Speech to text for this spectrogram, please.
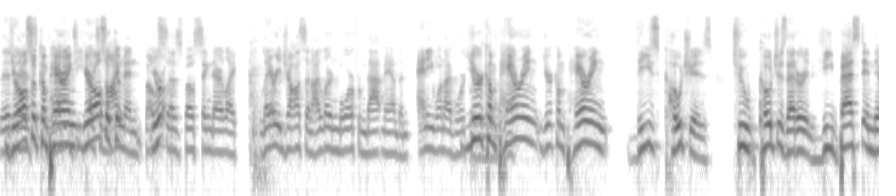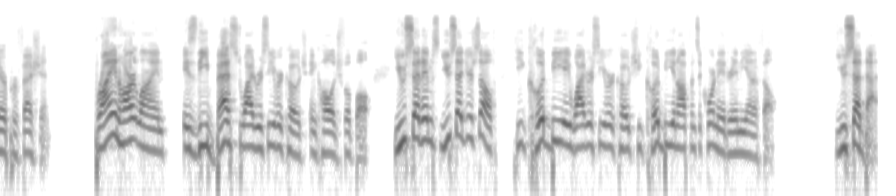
You're also comparing- you're also linemen, you're- Bosa's boasting there like Larry Johnson. I learned more from that man than anyone I've worked. you're with in the NFL. comparing you're comparing these coaches to coaches that are the best in their profession. Brian Hartline is the best wide receiver coach in college football. You said him you said yourself he could be a wide receiver coach, he could be an offensive coordinator in the NFL. You said that.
